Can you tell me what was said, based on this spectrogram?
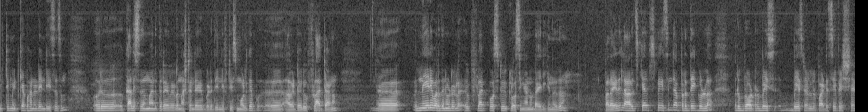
നിഫ്റ്റി മിഡ് ക്യാപ്പ് ഹൺഡ്രഡ് ഇൻഡീസസും ഒരു കാല ശതമാനത്തിലേറെ നഷ്ടം രേഖപ്പെടുത്തി നിഫ്റ്റി സ്മോൾ ക്യാപ്പ് ആകട്ടെ ഒരു ഫ്ലാറ്റാണ്. ഒരു നേരിയ വർധനയോടുള്ള ഫ്ലാറ്റ് പോസിറ്റീവ് ക്ലോസിംഗ് ആണ് ഉണ്ടായിരിക്കുന്നത്. അതായത് ലാർജ് ക്യാപ് സ്പേസിന്റെ അപ്പുറത്തേക്കുള്ള ഒരു ബ്രോഡർ ബേസ് ബേസ്ഡ് ആയിട്ടുള്ള പാർട്ടിസിപ്പേഷൻ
